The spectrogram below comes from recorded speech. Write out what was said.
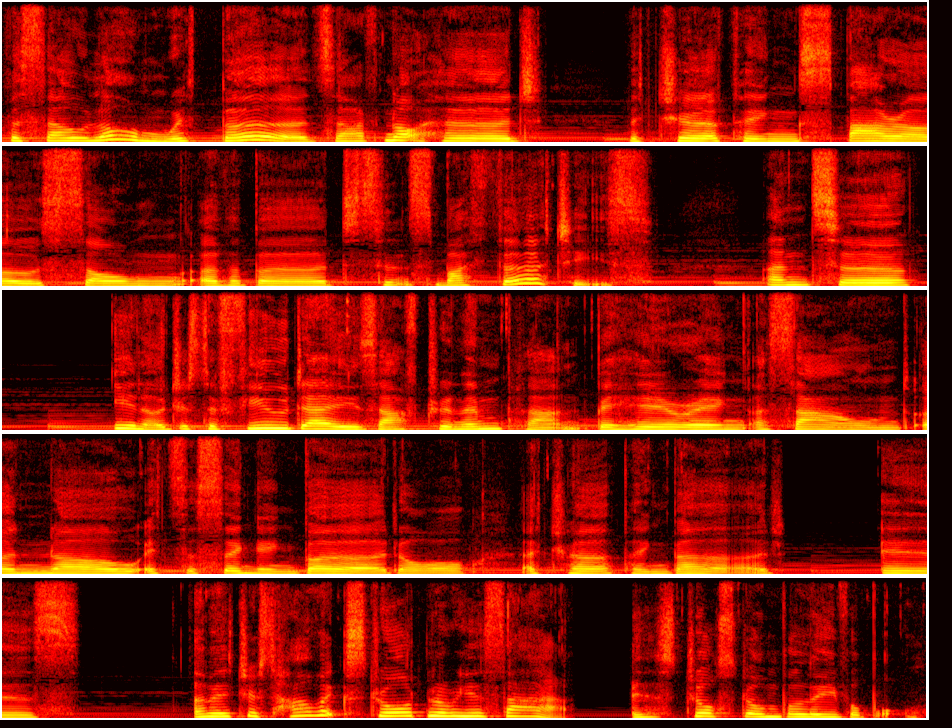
for so long with birds. I've not heard the chirping sparrow song of a bird since my 30s. And to, you know, just a few days after an implant, be hearing a sound and know it's a singing bird or a chirping bird is, I mean, just how extraordinary is that? It's just unbelievable.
